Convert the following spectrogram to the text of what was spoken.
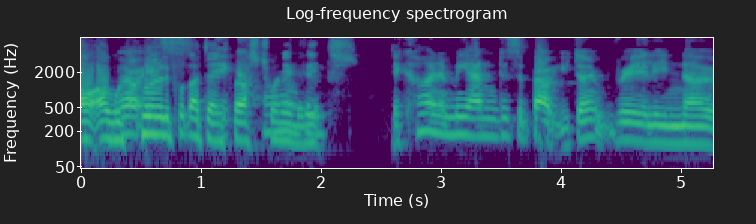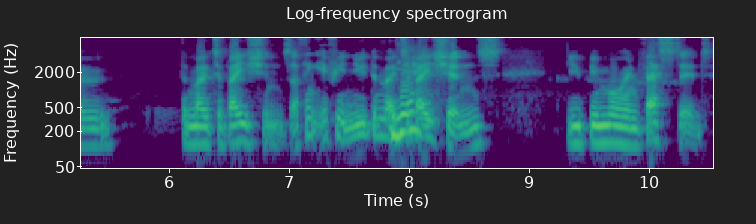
I, I would Well, put that down to the last twenty of- minutes. It kind of meanders about. You don't really know the motivations. I think if you knew the motivations, you'd be more invested.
